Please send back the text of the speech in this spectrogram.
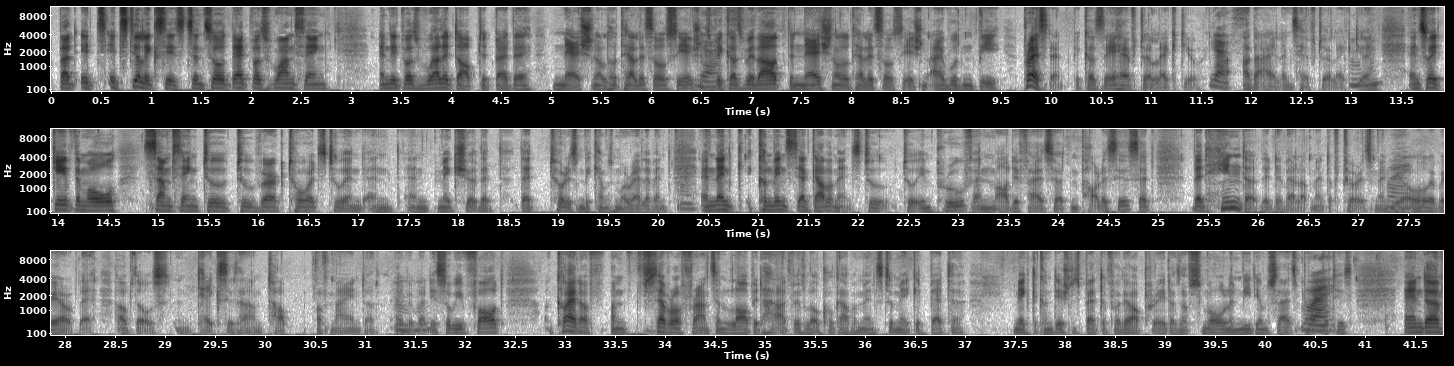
But it, it still exists. And so that was one thing. And it was well adopted by the National Hotel Associations Yes. because without the National Hotel Association, I wouldn't be president because they have to elect you. Yes. Other islands have to elect you. And, mm-hmm. and so it gave them all something to, to work towards to and, and, and make sure that, that tourism becomes more relevant. Mm. And then c- convince their governments to, to improve and modify certain policies that, that hinder the development of tourism. And we're all aware of, the, of those. And taxes are on top of mind of mm-hmm. everybody. So we fought quite of, on several fronts and lobbied hard with local governments to make it better, make the conditions better for the operators of small and medium-sized Right. properties. And uh,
